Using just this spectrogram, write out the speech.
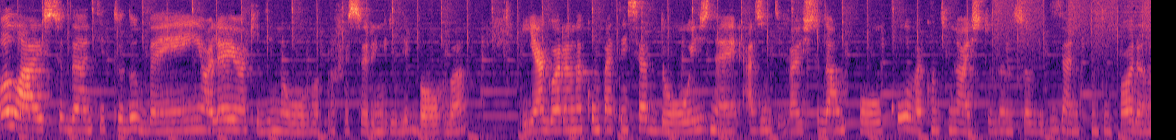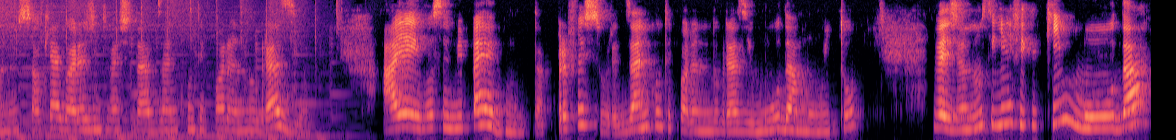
Olá, estudante, tudo bem? Olha eu aqui de novo, a professora Ingrid Borba. E agora na competência 2, né, a gente vai estudar um pouco, vai continuar estudando sobre design contemporâneo, só que agora a gente vai estudar design contemporâneo no Brasil. Aí, aí você me pergunta, professora, design contemporâneo no Brasil muda muito? Veja, não significa que muda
